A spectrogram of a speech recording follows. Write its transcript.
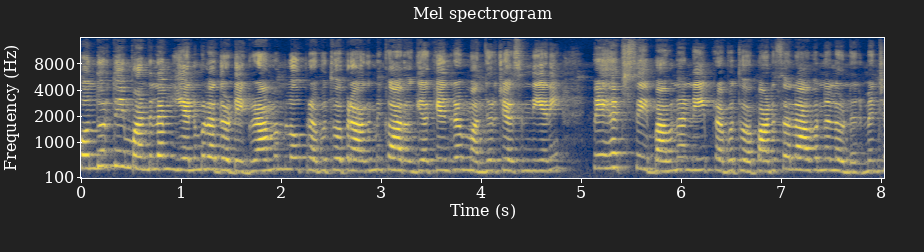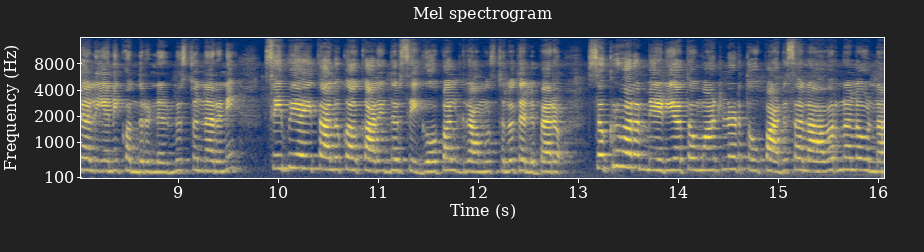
కొందుర్తి మండలం యనుమలదొడ్డి గ్రామంలో ప్రభుత్వ ప్రాథమిక ఆరోగ్య కేంద్రం మంజూరు చేసింది అని పిహెచ్సి భవనాన్ని ప్రభుత్వ పాఠశాల ఆవరణలో నిర్మించాలి అని కొందరు నిర్మిస్తున్నారని సిబిఐ తాలూకా కార్యదర్శి గోపాల్ గ్రామస్తులు తెలిపారు. శుక్రవారం మీడియాతో మాట్లాడుతూ పాఠశాల ఆవరణలో ఉన్న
